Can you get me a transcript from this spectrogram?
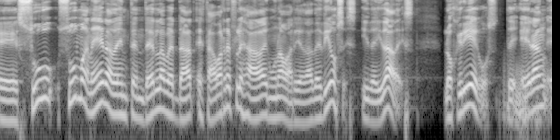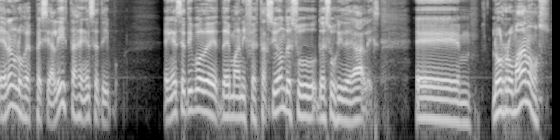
eh, su, su manera de entender la verdad estaba reflejada en una variedad de dioses y deidades. Los griegos de, eran, eran los especialistas en ese tipo en ese tipo de, de manifestación de, su, de, sus ideales. Eh, los romanos,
